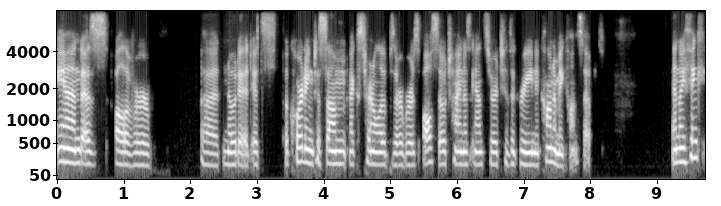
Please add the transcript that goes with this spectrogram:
And as Oliver uh, noted, it's according to some external observers, also China's answer to the green economy concept. And I think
